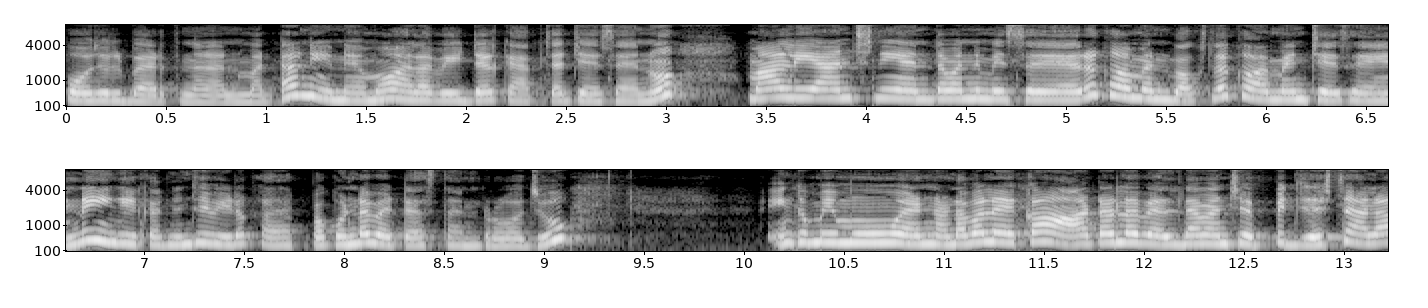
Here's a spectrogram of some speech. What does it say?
ఫోజులు పెడుతున్నాడు అనమాట నేనేమో అలా వీడియో క్యాప్చర్ చేశాను. మా లియాన్స్ని ఎంతమంది మిస్ అయ్యారో కామెంట్ బాక్స్లో కామెంట్ చేసేయండి. ఇంక ఇక్కడ నుంచి వీడియో తప్పకుండా పెట్టేస్తాను రోజు. ఇంకా మేము నడవలేక ఆటోలో వెళ్దామని చెప్పి జస్ట్ అలా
